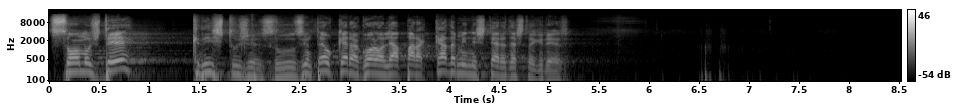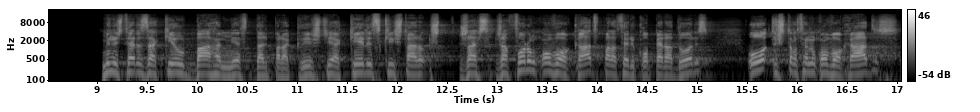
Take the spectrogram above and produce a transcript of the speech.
somos de Cristo Jesus. Então eu quero agora olhar para cada ministério desta igreja. Ministério Zaqueu barra Minha Cidade para Cristo e aqueles que estarão, já, já foram convocados para serem cooperadores, outros estão sendo convocados.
